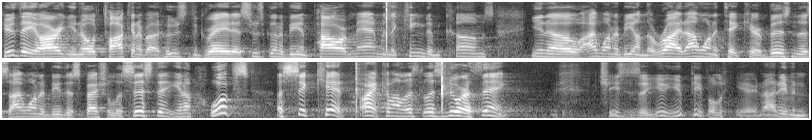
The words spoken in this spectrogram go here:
Here they are you know, talking about who's the greatest, who's going to be in power. Man, when the kingdom comes, you know, I want to be on the right, I want to take care of business, I want to be the special assistant. You know, whoops, a sick kid. All right, come on, let's, let's do our thing. Jesus, you, you people, you're not, even,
